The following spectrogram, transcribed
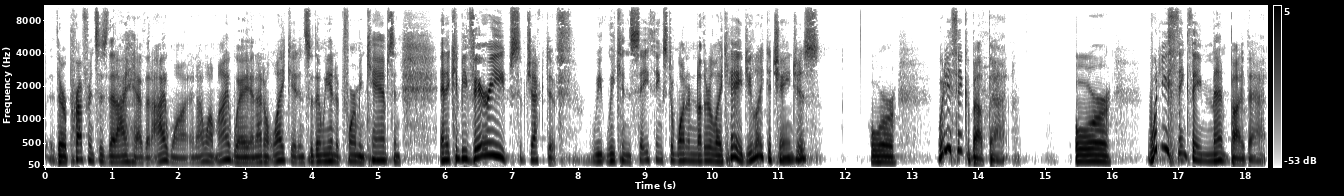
there are preferences that I have that I want and I want my way and I don't like it. And so then we end up forming camps and, and it can be very subjective. We, we can say things to one another like, Hey, do you like the changes? Or what do you think about that? Or what do you think they meant by that?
